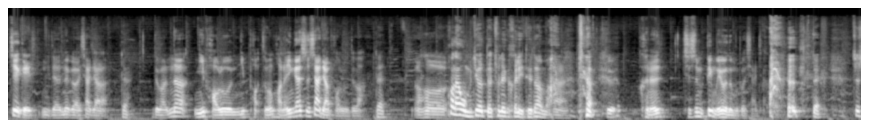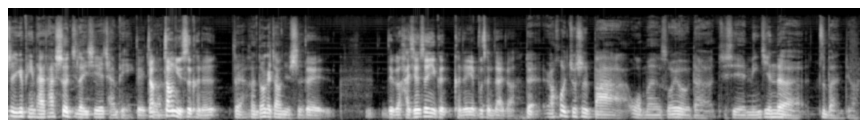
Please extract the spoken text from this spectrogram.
借给你的那个下家了，对对吧？那你跑路，你跑怎么跑呢？应该是下家跑路，对吧？对。然后后来我们就得出了一个合理推断嘛，啊，就可能其实并没有那么多下家。这是一个平台，它设计了一些产品，对，吧张张女士可能对，很多个张女士，对这个海鲜生意可可能也不存在，的？对，然后就是把我们所有的这些民间的资本，对吧？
